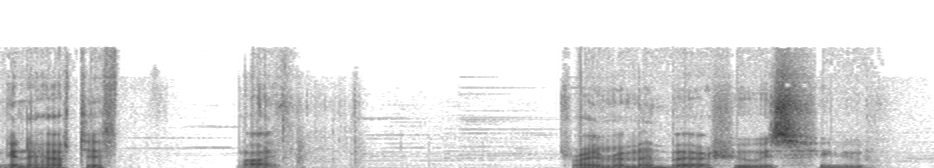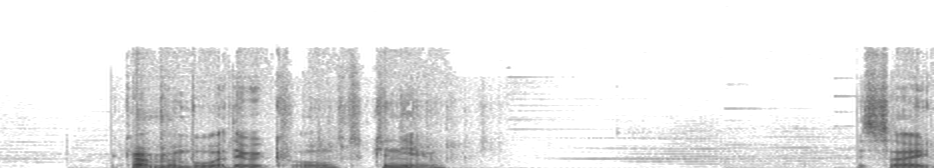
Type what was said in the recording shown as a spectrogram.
I'm gonna have to, like, try and remember who is who. I can't remember what they were called. Can you? It's like,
